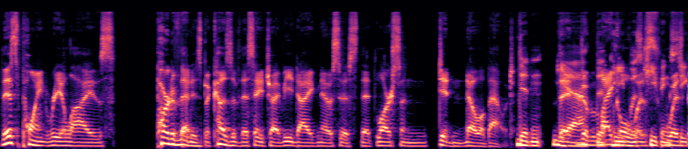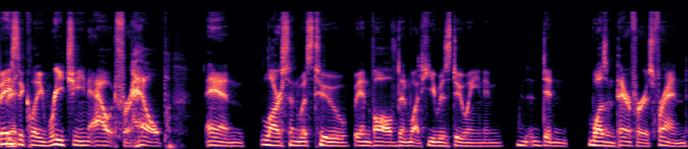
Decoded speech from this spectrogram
this point realize part of that is because of this HIV diagnosis that Larson didn't know about. Didn't That, yeah, that Michael was, was was basically reaching out for help, and Larson was too involved in what he was doing and didn't wasn't there for his friend.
